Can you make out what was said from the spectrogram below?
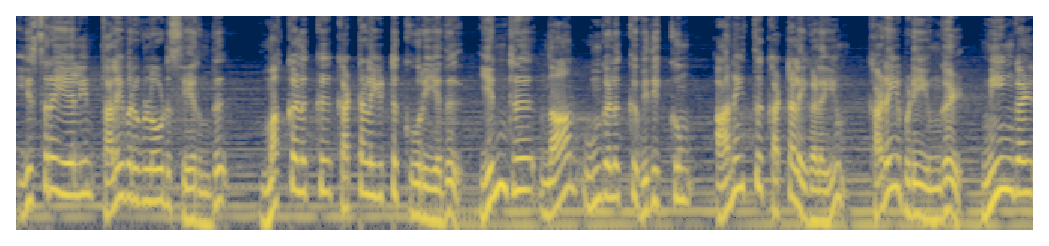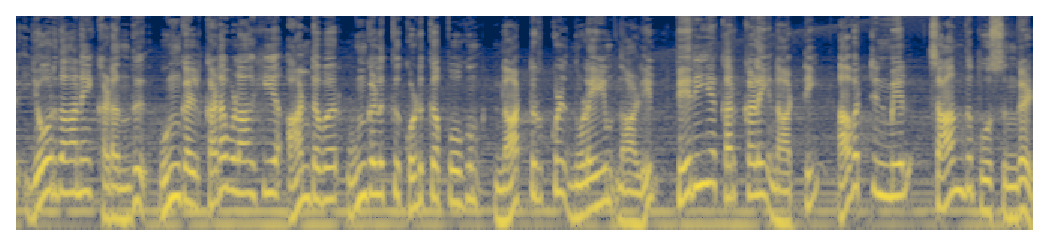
இஸ்ரேலின் தலைவர்களோடு சேர்ந்து மக்களுக்கு கட்டளையிட்டு கூறியது இன்று நான் உங்களுக்கு விதிக்கும் அனைத்து கட்டளைகளையும் கடைபிடியுங்கள். நீங்கள் யோர்தானை கடந்து உங்கள் கடவுளாகிய ஆண்டவர் உங்களுக்கு கொடுக்க போகும் நாட்டிற்குள் நுழையும் நாளில் பெரிய கற்களை நாட்டி அவற்றின் மேல் சாந்து பூசுங்கள்.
